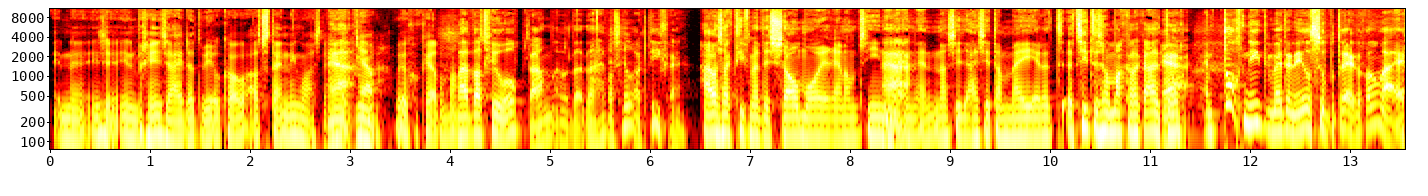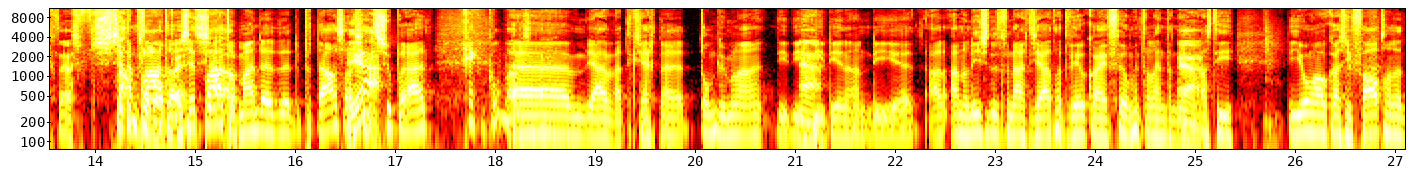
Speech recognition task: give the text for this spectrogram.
in, uh, in, in, het begin zei, dat Wilco outstanding was. Ja. Ik. ja. Wilco Kelderman. Maar wat viel op dan? Hij was heel actief, hè? Hij was actief met is zo mooi ren om te zien. Ja. En, en dan zit, hij zit dan mee en het, het ziet er zo makkelijk uit, ja. toch? En toch niet met een heel soepel trailer. Gewoon maar echt zit een plaat op. Er zit plaat op, maar de, de, de pedaalstal ziet er super uit. Gekke combo's. Uh, ja, wat ik zeg, uh, Tom Dumoulin, die, die, die, die, dan die uh, analyse doet vandaag, die zei altijd, Wilco heeft veel meer talent dan Als die, die jongen ook als hij valt, want het,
